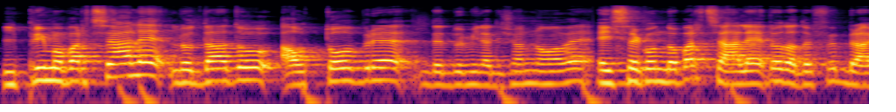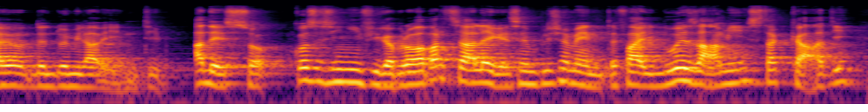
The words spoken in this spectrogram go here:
Il primo parziale l'ho dato a ottobre del 2019 e il secondo parziale l'ho dato a febbraio del 2020. Adesso, cosa significa prova parziale? Che semplicemente fai due esami staccati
